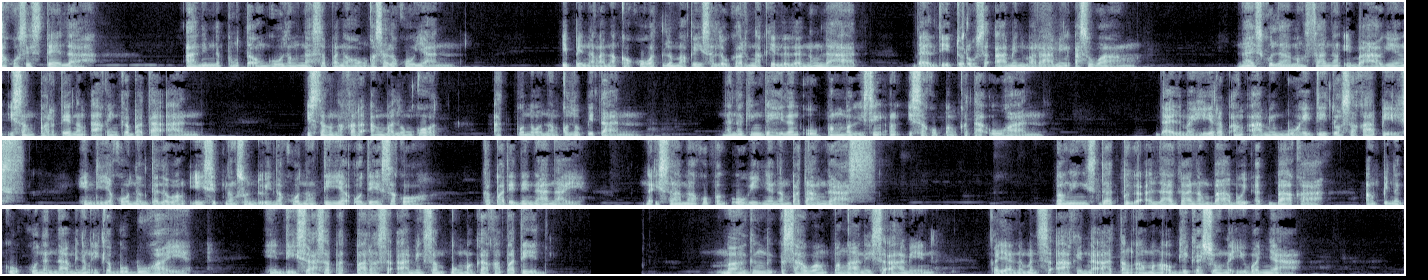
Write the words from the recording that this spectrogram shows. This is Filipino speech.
Ako si Stella. Anim na pong taong gulang na sa panahong kasalukuyan. Ipinanganak ako at lumaki sa lugar na kilala ng lahat dahil dito raw sa amin maraming aswang. Nais ko lamang sanang ibahagi ang isang parte ng aking kabataan. Isang nakaraang malungkot at puno ng kalupitan na naging dahilan upang magising ang isa ko pang katauhan. Dahil mahirap ang aming buhay dito sa Kapis, hindi ako nagdalawang isip nang sunduin ako ng tiya Odessa ko, kapatid ni nanay, na isama ako pag uwi niya ng Batangas. Pangingisda at pag-aalaga ng baboy at baka ang pinagkukunan namin ng ikabubuhay. Hindi sasapat para sa aming sampung magkakapatid. Maagang nag-asawa ang panganay sa amin, kaya naman sa akin na atang ang mga obligasyong naiwan niya.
